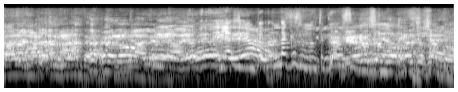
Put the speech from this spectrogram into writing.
Vale, siguiente. No vale. En la siguiente ronda que se nos Que al final nos emborrachas a todos.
